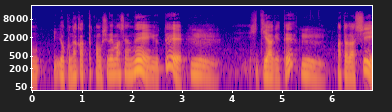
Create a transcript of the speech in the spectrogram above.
ん良くなかったかもしれませんね言うてうん。引き上げてうん。新し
